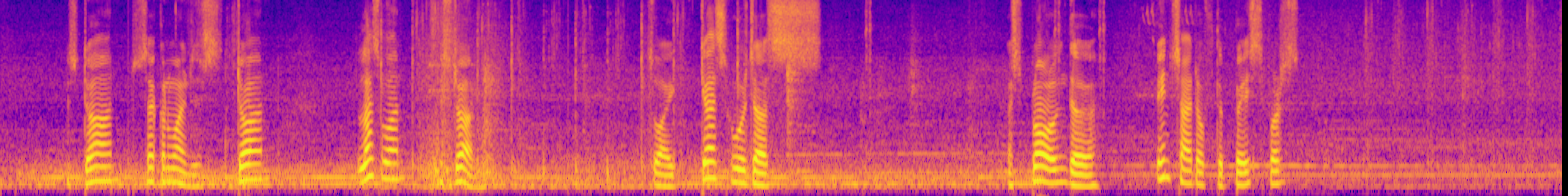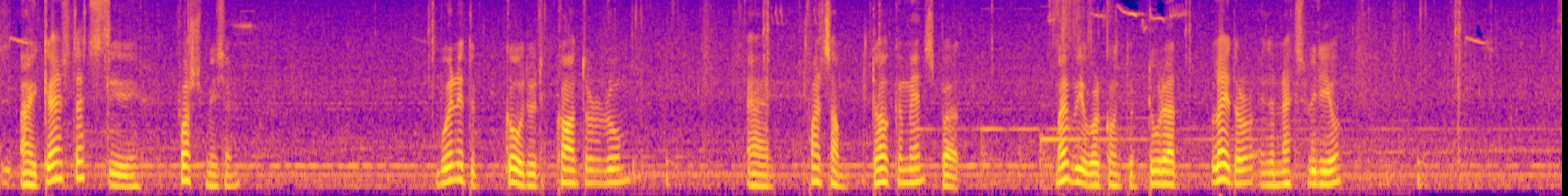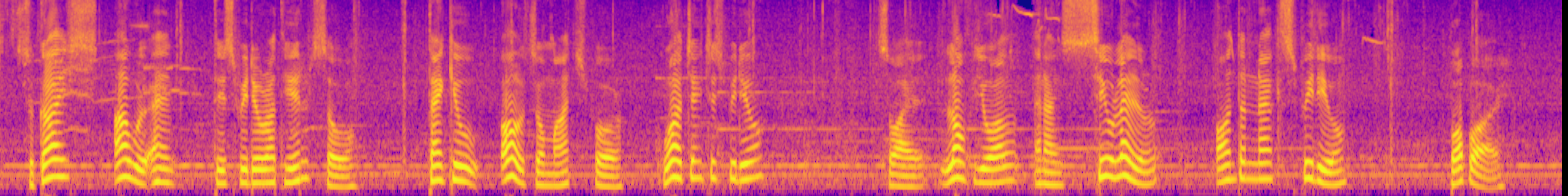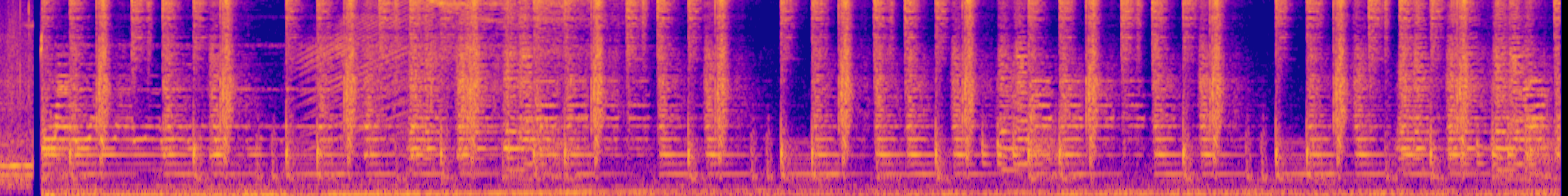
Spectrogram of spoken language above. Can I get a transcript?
It's done. Second one is done. Last one is done. So I guess we're just exploring the inside of the base first. I guess that's the first mission. We need to go to the control room and find some documents but maybe we're going to do that later in the next video. So guys I will end this video right here. So thank you all so much for watching this video. So I love you all and I see you later on the next video. Bye bye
